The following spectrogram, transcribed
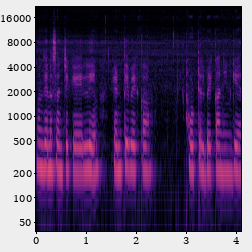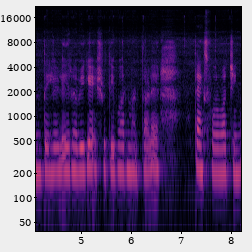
ಮುಂದಿನ ಸಂಚಿಕೆಯಲ್ಲಿ, ಹೆಂಡತಿ ಬೇಕಾ? ಹೋಟೆಲ್ ಬೇಕಾ ನಿನಗೆ? ಅಂತ ಹೇಳಿ ರವಿಗೆ ಶ್ರುತಿ ವಾರ್ನ್ ಮಾಡ್ತಾಳೆ. Thanks for watching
